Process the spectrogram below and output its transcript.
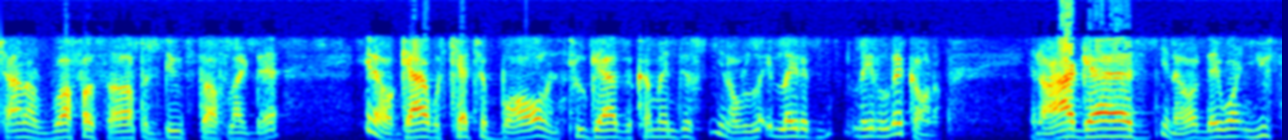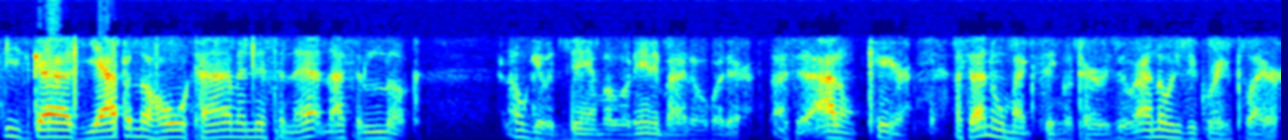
trying to rough us up and do stuff like that. You know, a guy would catch a ball and two guys would come in and just you know lay, lay, lay a lick on him. Know, our guys, you know, they weren't used to these guys yapping the whole time and this and that. And I said, look, I don't give a damn about anybody over there. I said, I don't care. I said, I know Mike Singletary's I know he's a great player.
